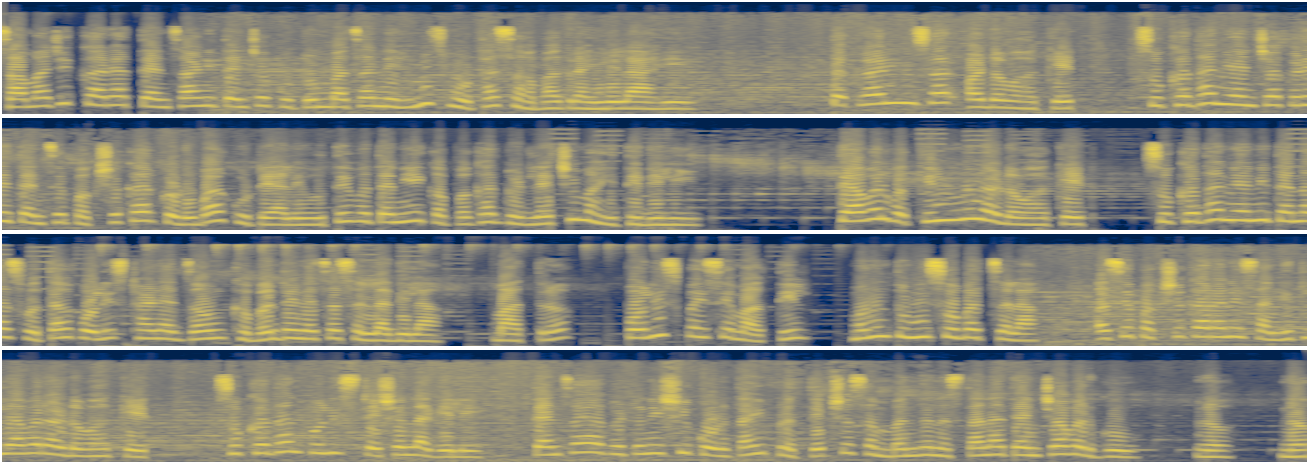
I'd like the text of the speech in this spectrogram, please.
सामाजिक कार्यात त्यांचा आणि त्यांच्या कुटुंबाचा नेहमीच मोठा सहभाग राहिलेला आहे. तक्रारीनुसार अॅडव्होकेट सुखदान यांच्याकडे त्यांचे पक्षकार कडुबाळ कुठे आले होते व त्यांनी एक अपघात घडल्याची माहिती दिली. त्यावर वकील म्हणून अॅडव्होकेट सुखदान यांनी त्यांना स्वतः पोलीस ठाण्यात जाऊन खबर देण्याचा सल्ला दिला. मात्र पोलीस पैसे मागतील म्हणून तुम्ही सोबत चला असे पक्षकाराने सांगितल्यावर अॅडव्होकेट सुखदान पोलीस स्टेशनला गेले. त्यांचा या घटनेशी कोणताही प्रत्यक्ष संबंध नसताना त्यांच्यावर गु र न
